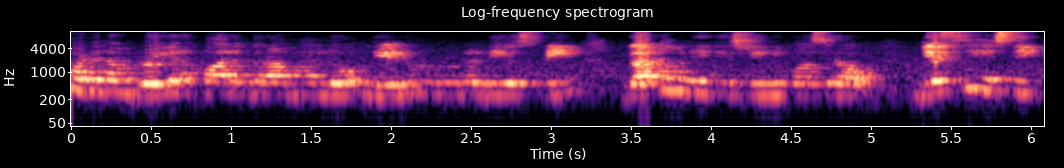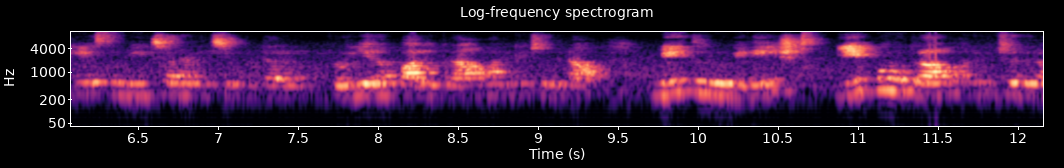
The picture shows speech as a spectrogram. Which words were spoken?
మండలం రొయ్యలపాలెం గ్రామాల్లో Nellore rural DSP Gathamaneni Srinivasarao SC ST case విచారణ చేపట్టారు. రొయ్యలపాలెం గ్రామానికి చెందిన మీతురు వినేష్ ఈపూరు గ్రామానికి చెందిన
